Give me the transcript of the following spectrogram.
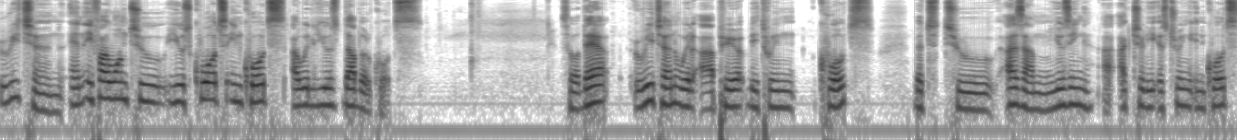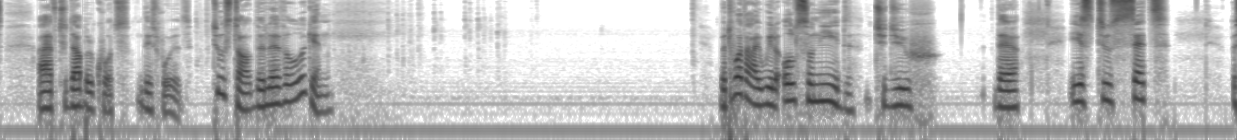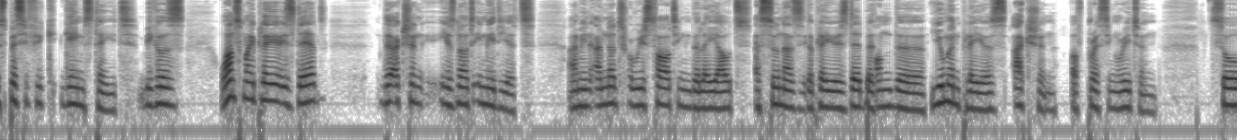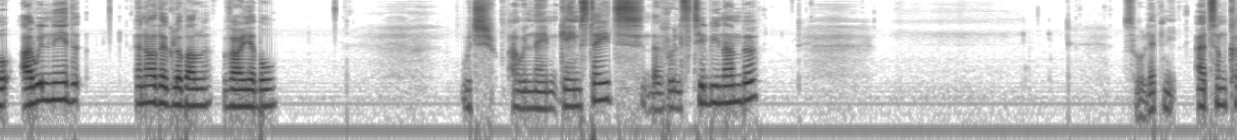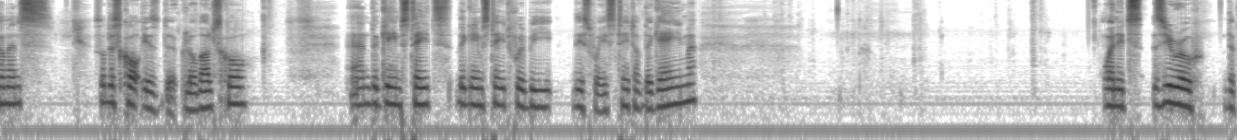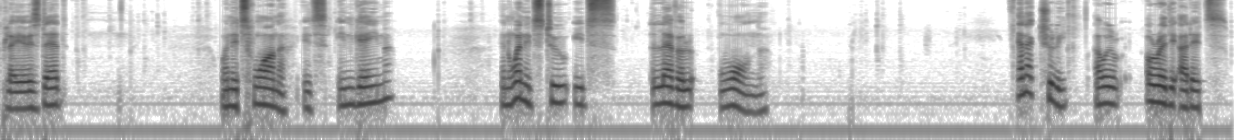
return. And if I want to use quotes in quotes I will use double quotes. So there return will appear between quotes but to as I'm using uh, actually a string in quotes I have to double quote this word. To start the level again. But what I will also need to do there is to set a specific game state because once my player is dead the action is not immediate. I mean, I'm not restarting the layout as soon as the player is dead, but on the human player's action of pressing return. So I will need another global variable which I will name game state. That will still be number so let me add some comments. So the score is the global score. And the game state the game state will be this way. State of the game. When it's 0 the player is dead. When it's 1 it's in game and when it's 2 it's level 1 and actually I will already add it.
